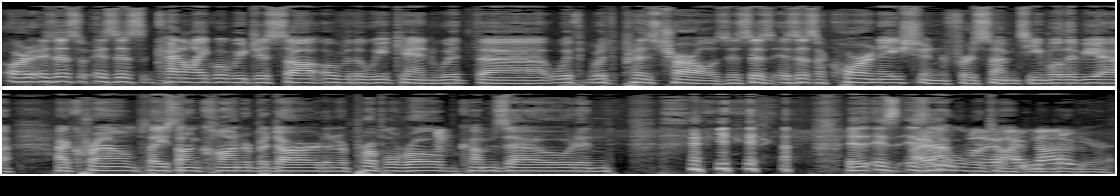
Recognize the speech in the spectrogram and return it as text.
or is this is this kind of like what we just saw over the weekend with uh with with Prince Charles? Is this is this a coronation for some team? Will there be a, a crown placed on Connor Bedard and a purple robe comes out and is is, is I that what we're I- talking I'm not about a, here?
